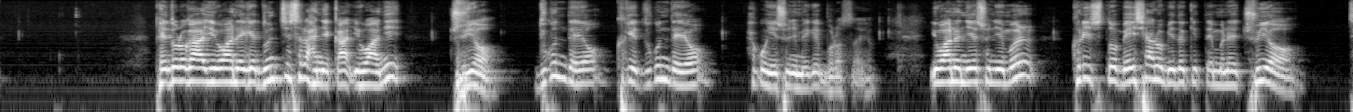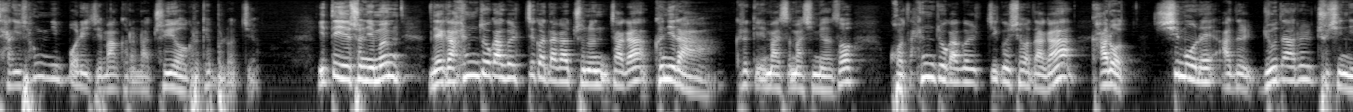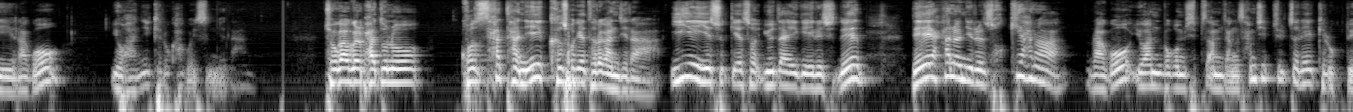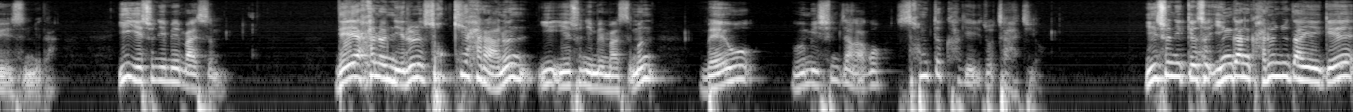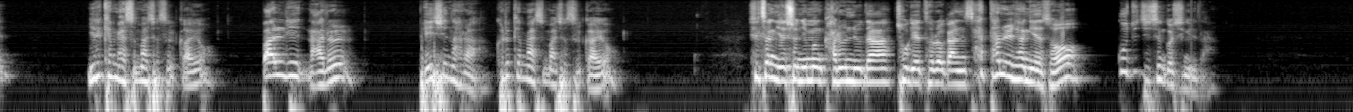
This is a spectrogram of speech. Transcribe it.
베드로가 요한에게 눈짓을 하니까 요한이 주여 누군데요? 그게 누군데요? 하고 예수님에게 물었어요. 요한은 예수님을 그리스도 메시아로 믿었기 때문에 주여 자기 형님 뻘이지만 그러나 주여 그렇게 불렀죠. 이때 예수님은 내가 한 조각을 찍어다가 주는 자가 그니라 그렇게 말씀하시면서 곧 한 조각을 찍으셔다가 가롯 시몬의 아들 유다를 주시니라고 요한이 기록하고 있습니다. 조각을 받은 후 곧 사탄이 그 속에 들어간지라 이에 예수께서 유다에게 이르시되 내 하는 일을 속히 하라 라고 요한복음 13장 37절에 기록되어 있습니다. 이 예수님의 말씀 내 하는 일을 속히 하라는 이 예수님의 말씀은 매우 의미심장하고 섬뜩하기조차 하지요. 예수님께서 인간 가룟유다에게 이렇게 말씀하셨을까요? 빨리 나를 배신하라 그렇게 말씀하셨을까요? 실상 예수님은 가룟유다 속에 들어간 사탄을 향해서 꾸짖으신 것입니다.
